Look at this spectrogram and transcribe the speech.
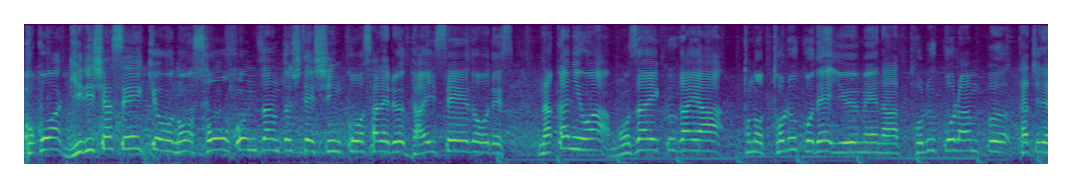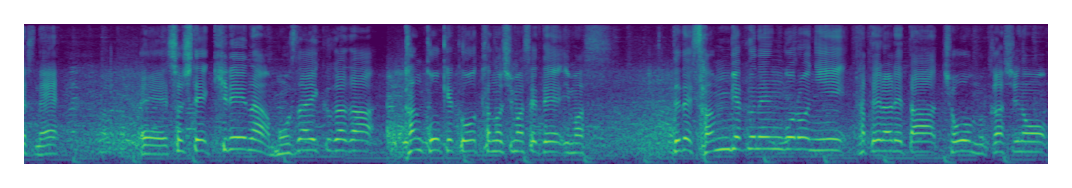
ここはギリシャ正教の総本山として信仰される大聖堂です。中にはモザイク画やこのトルコで有名なトルコランプたちですね、えーそして綺麗なモザイク画が観光客を楽しませています。でで300年頃に建てられた超昔の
